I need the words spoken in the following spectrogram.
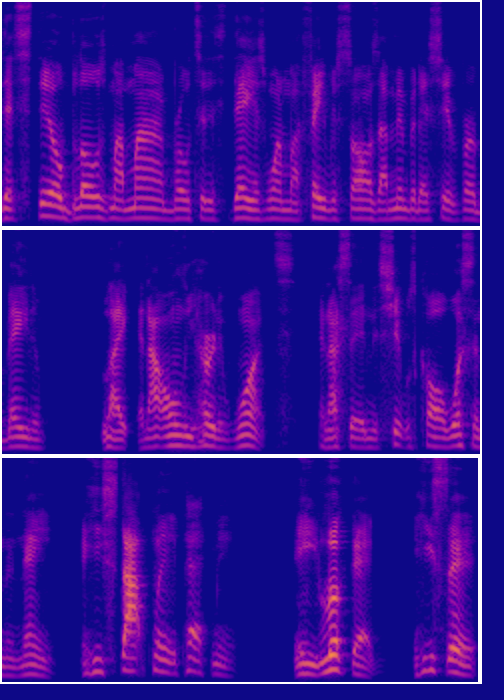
that still blows my mind, bro, to this day. It's one of my favorite songs. I remember that shit verbatim. Like, and I only heard it once. And I said, and the shit was called What's in the Name? And he stopped playing Pac-Man. And he looked at me. And he said,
